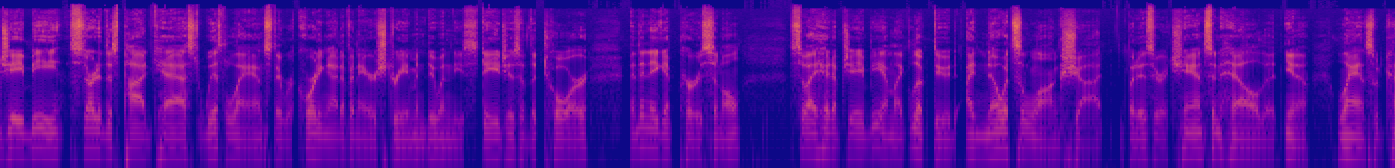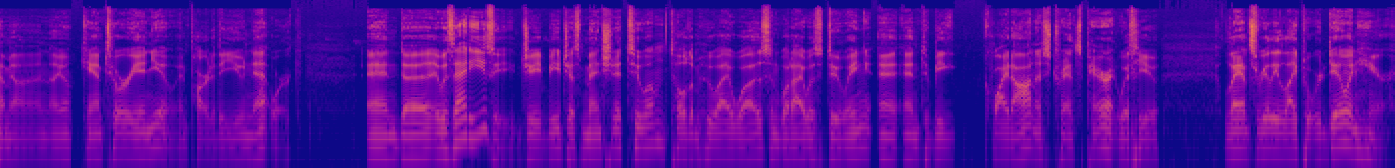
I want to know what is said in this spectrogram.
JB started this podcast with Lance. They're recording out of an Airstream and doing these stages of the tour, and then they get personal. So I hit up JB. I'm like, look, dude, I know it's a long shot, but is there a chance in hell that, you know, Lance would come on, you know, Cantore and you and part of the U network? And uh, it was that easy. JB just mentioned it to him, told him who I was and what I was doing. And, and to be quite honest, transparent with you, Lance really liked what we're doing here.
